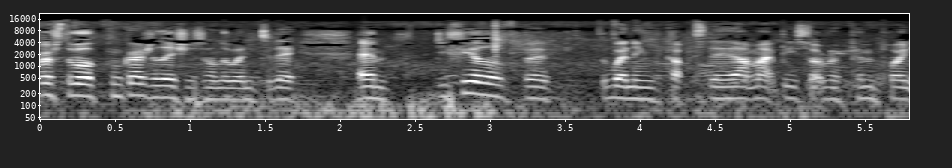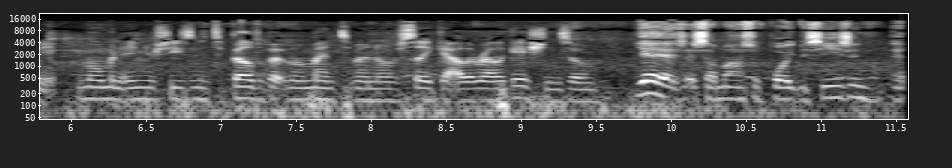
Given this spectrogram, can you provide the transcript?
First of all, congratulations on the win today. Um, do you feel the, the winning the cup today that might be sort of a pinpoint moment in your season to build a bit of momentum and obviously get out of the relegation zone? Yeah, it's, it's a massive point in the season. Uh,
